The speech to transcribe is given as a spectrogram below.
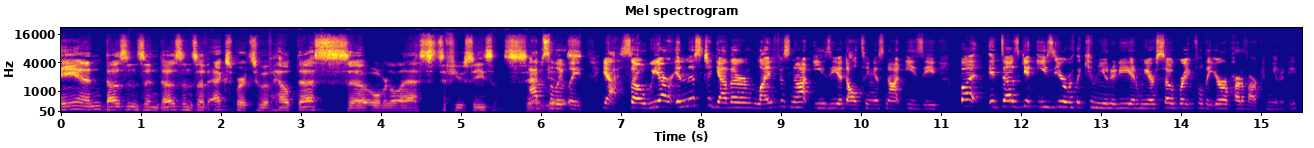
And dozens and dozens of experts who have helped us uh, over the last few seasons. So, Absolutely. yes. Yeah. So we are in this together. Life is not easy. Adulting is not easy, but it does get easier with a community. And we are so grateful that you're a part of our community.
